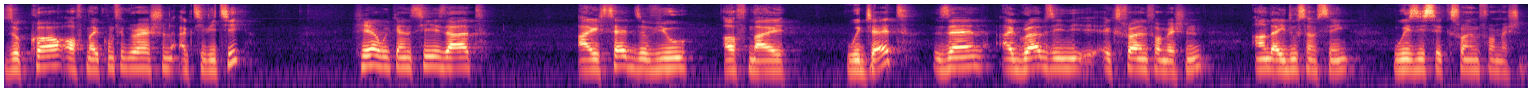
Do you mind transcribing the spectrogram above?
the core of my configuration activity. Here we can see that I set the view of my widget, then I grab the extra information and I do something with this extra information.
